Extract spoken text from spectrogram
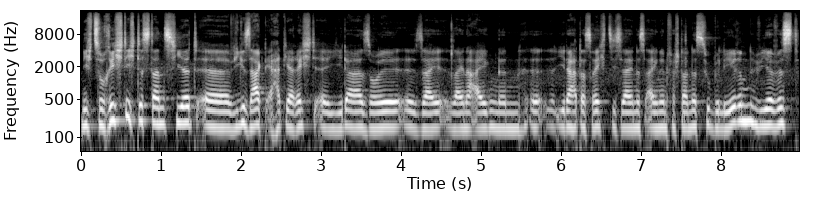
nicht so richtig distanziert, äh, wie gesagt, er hat ja recht, äh, jeder soll äh, sei, seine eigenen, äh, jeder hat das Recht, sich seines eigenen Verstandes zu belehren, wie ihr wisst.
